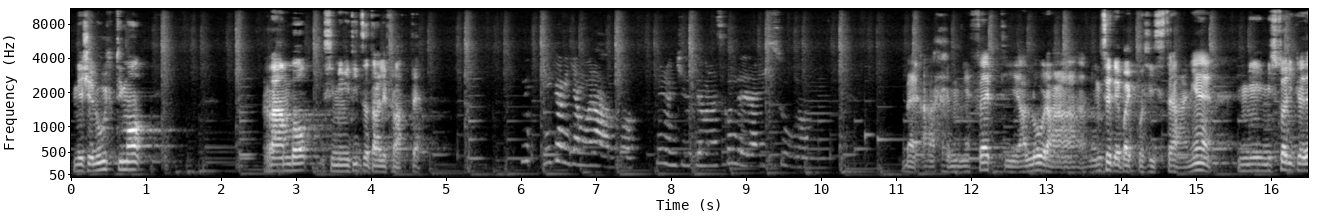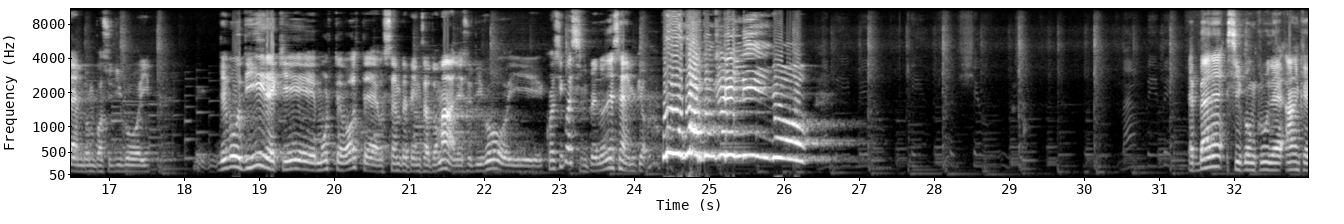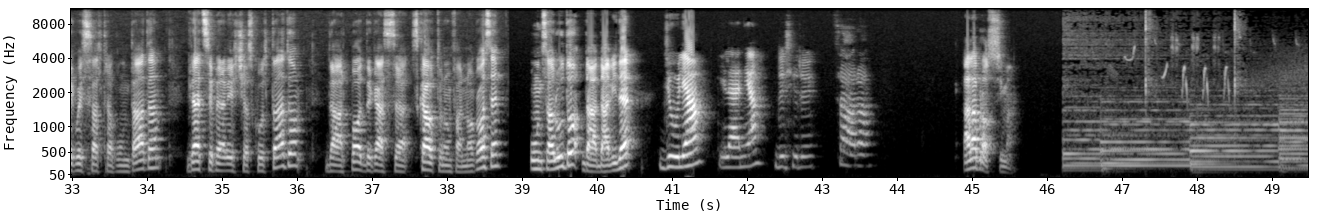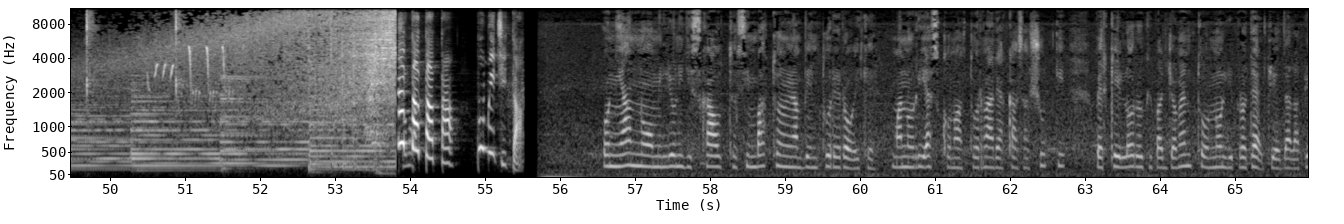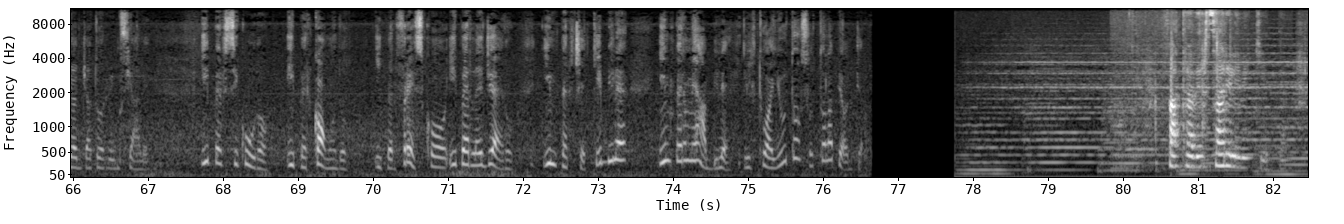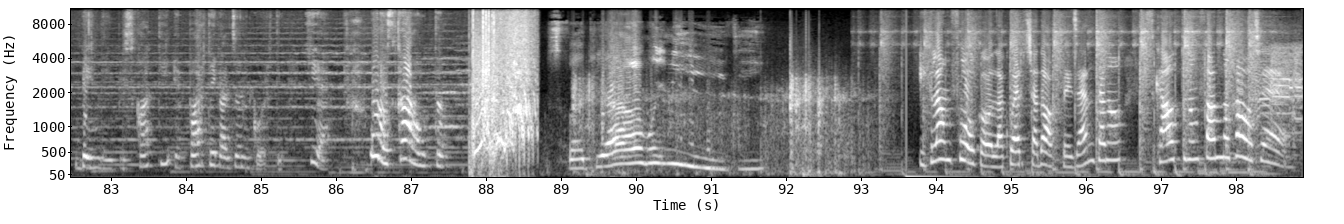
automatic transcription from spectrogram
Invece l'ultimo, Rambo, si mimetizza tra le fratte. Mi- mica mi chiamo Rambo, noi non ci dobbiamo nascondere da nessuno. Beh, ah, in effetti allora non siete poi così strani, eh? Mi, mi sto ricredendo un po' su di voi. Devo dire che molte volte ho sempre pensato male su di voi. Quasi quasi vi prendo ad esempio. Uh, guarda un fiorellino! Ebbene, si conclude anche quest'altra puntata. Grazie per averci ascoltato dal podcast Scout non fanno cose. Un saluto da Davide. Giulia? Ilenia? Desiree. Sara, Alla prossima! Pubblicità. Ogni anno milioni di scout si imbattono in avventure eroiche, ma non riescono a tornare a casa asciutti perché il loro equipaggiamento non li protegge dalla pioggia torrenziale. Ipersicuro, ipercomodo, iperfresco, iperleggero, impercettibile, impermeabile, il tuo aiuto sotto la pioggia. Fa attraversare le vecchiette, vende i biscotti e porta i calzoni corti. Chi è? Uno scout! Sfatiamo i miti. I Clan Fuoco, la Quercia Doc presentano Scout non fanno cose!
